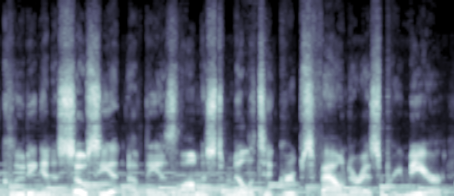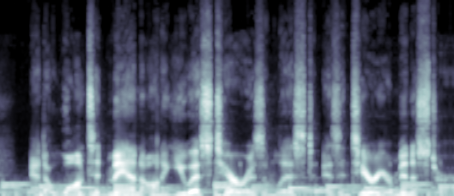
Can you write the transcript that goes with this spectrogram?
including an associate of the Islamist militant group's founder as premier and a wanted man on a U.S. terrorism list as interior minister.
